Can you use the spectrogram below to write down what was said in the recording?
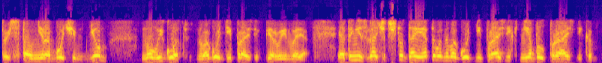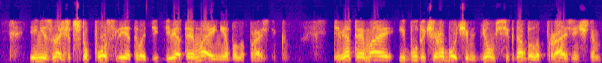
То есть стал нерабочим днем Новый год, новогодний праздник, 1 января. Это не значит, что до этого новогодний праздник не был праздником. И не значит, что после этого 9 мая не было праздником. 9 мая и будучи рабочим днем всегда было праздничным.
